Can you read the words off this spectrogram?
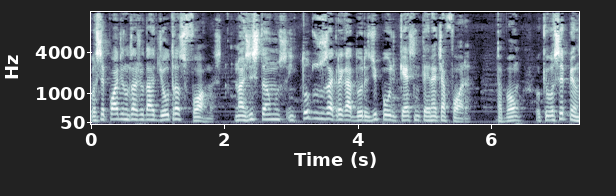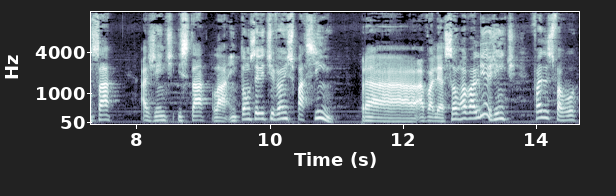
você pode nos ajudar de outras formas. Nós estamos em todos os agregadores de podcast internet afora, tá bom? O que você pensar, a gente está lá. Então, se ele tiver um espacinho para avaliação, avalie a gente. Faz esse favor,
